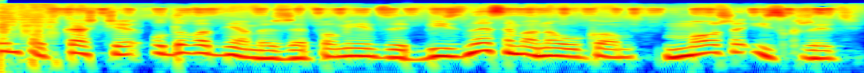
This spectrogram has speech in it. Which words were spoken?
tym podcaście udowadniamy, że pomiędzy biznesem a nauką może iskrzyć.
